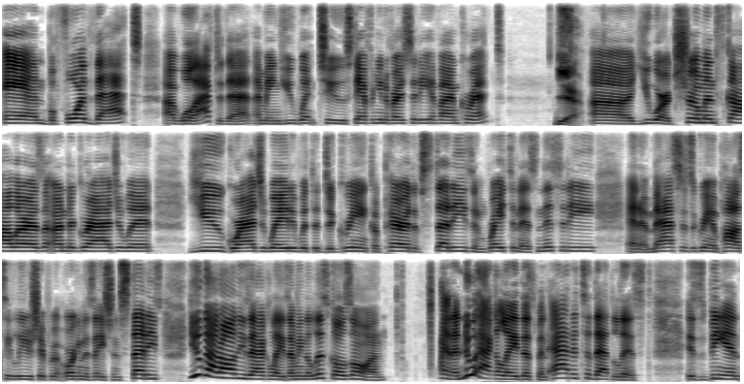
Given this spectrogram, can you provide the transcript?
And before that, uh, well, after that, I mean, you went to Stanford University, if I'm correct. Yeah. Uh, you were a Truman Scholar as an undergraduate. You graduated with a degree in comparative studies and race and ethnicity and a master's degree in policy, leadership, and organization studies. You got all these accolades. I mean, the list goes on. And a new accolade that's been added to that list is being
